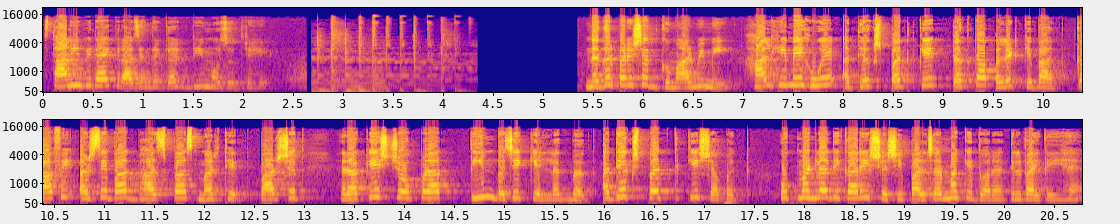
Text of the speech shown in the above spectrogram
स्थानीय विधायक राजेंद्र गर्ग भी मौजूद रहे। नगर परिषद घुमारवी में हाल ही में हुए अध्यक्ष पद के तख्ता पलट के बाद काफ़ी अरसे बाद भाजपा समर्थित पार्षद राकेश चोपड़ा तीन बजे के लगभग अध्यक्ष पद की शपथ उपमंडलाधिकारी शशिपाल शर्मा के द्वारा दिलवाई गई है,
